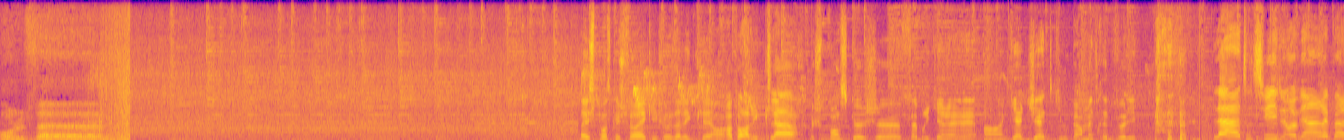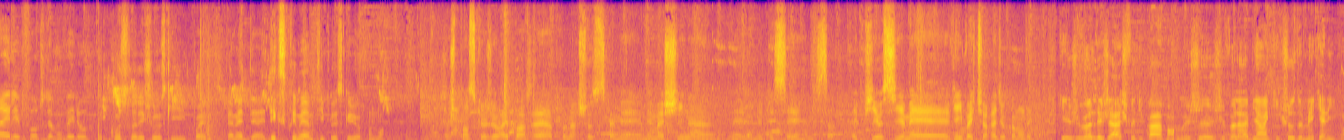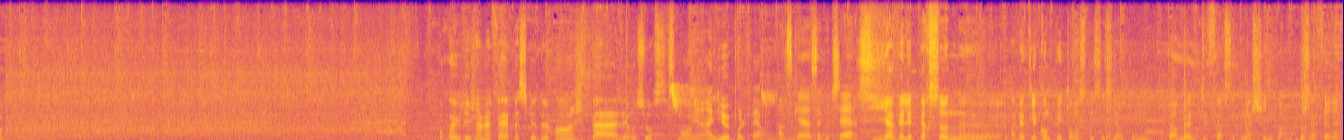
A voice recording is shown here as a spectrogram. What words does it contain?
On le fait. je pense que je ferais quelque chose avec, euh, en rapport avec l'art. Je pense que je fabriquerais un gadget qui me permettrait de voler. Là, tout de suite, j'aimerais bien réparer les fourches de mon vélo. Construire des choses qui pourraient me permettre d'exprimer un petit peu ce que j'ai au fond de moi. Je pense que je réparerais, la première chose, ce serait mes, machines, euh, mes, PC, ça. et puis aussi mes vieilles voitures radiocommandées. je vole déjà, je fais du parapente, mais je, je volerais bien quelque chose de mécanique. Pourquoi je ne l'ai jamais fait? Parce que de un, j'ai pas les ressources. Il y a un lieu pour le faire. Parce que ça coûte cher. S'il y avait les personnes euh, avec les compétences nécessaires pour me permettre de faire cette machine, bah, je la ferais.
